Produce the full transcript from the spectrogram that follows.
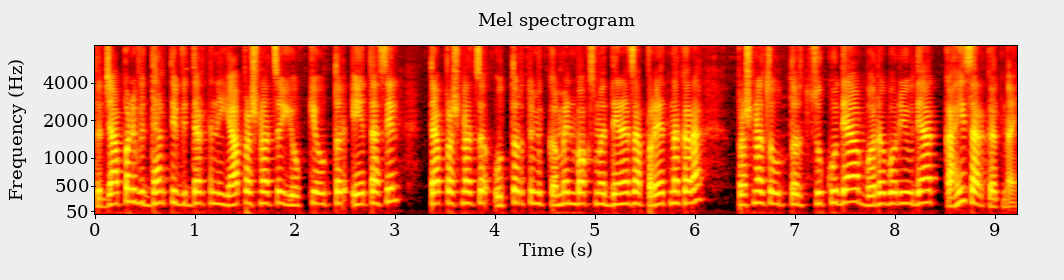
तर ज्या पण विद्यार्थी विद्यार्थ्यांनी या प्रश्नाचं योग्य उत्तर येत असेल त्या प्रश्नाचं उत्तर तुम्ही कमेंट बॉक्समध्ये देण्याचा प्रयत्न करा. प्रश्नाचं उत्तर चुकू द्या बरोबर येऊ द्या काहीच हरकत नाही.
